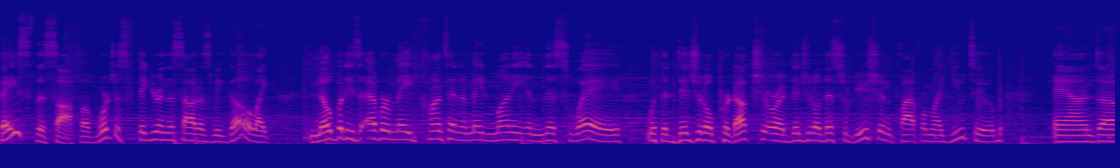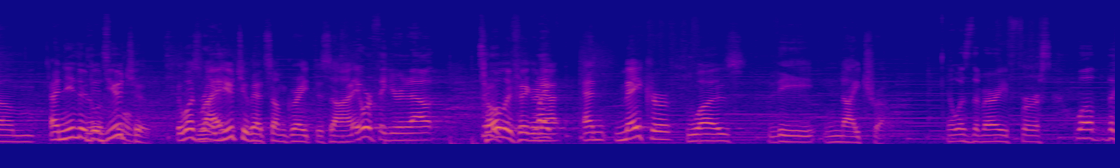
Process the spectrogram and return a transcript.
base this off of. We're just figuring this out as we go. Like nobody's ever made content and made money in this way with a digital production or a digital distribution platform like YouTube. And um, and neither did YouTube. Cool. It wasn't right? like YouTube had some great design. They were figuring it out. Too. Totally figuring like, it out. And Maker was the Nitro. It was the very first. Well, the,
